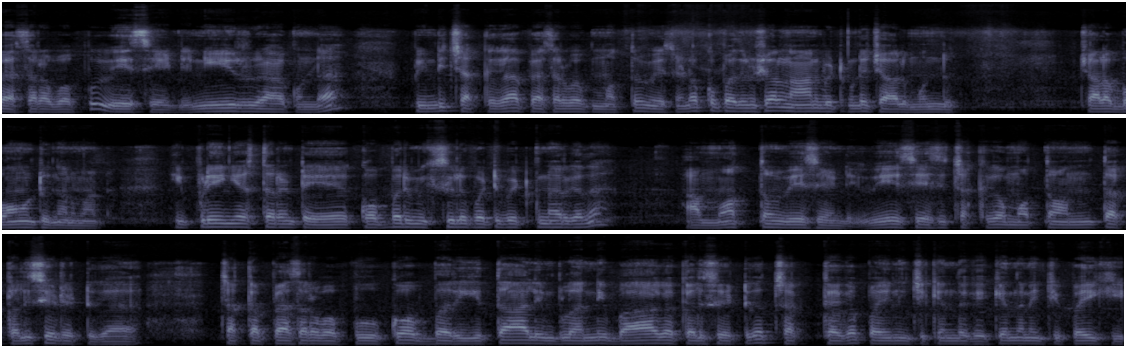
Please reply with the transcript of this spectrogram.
పెసరపప్పు వేసేయండి. నీరు రాకుండా పిండి చక్కగా పెసరపప్పు మొత్తం వేసేయండి. ఒక పది నిమిషాలు నానబెట్టుకుంటే చాలు ముందు. చాలా బాగుంటుంది అనమాట ఇప్పుడు ఏం చేస్తారంటే కొబ్బరి మిక్సీలో పట్టి పెట్టుకున్నారు కదా ఆ మొత్తం వేసేయండి. వేసేసి చక్కగా మొత్తం అంతా కలిసేటట్టుగా చక్క పెసరపప్పు కొబ్బరి తాలింపులు అన్నీ బాగా కలిసేట్టుగా చక్కగా పైనుంచి కిందకి కింద నుంచి పైకి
